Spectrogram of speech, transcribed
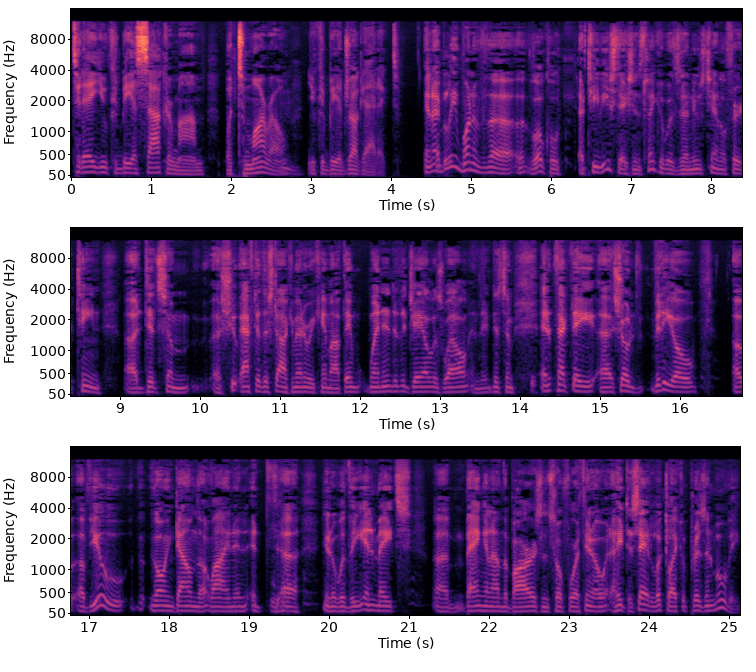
today you could be a soccer mom, but tomorrow you could be a drug addict. And I believe one of the uh, local uh, TV stations, I think it was uh, News Channel 13, uh, did some uh, shoot after this documentary came out. They went into the jail as well, and they did some. In fact, they uh, showed video of, of you going down the line, and it, uh, you know, with the inmates uh, banging on the bars and so forth. You know, I hate to say it, it looked like a prison movie.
